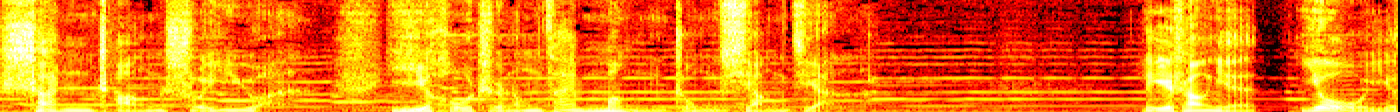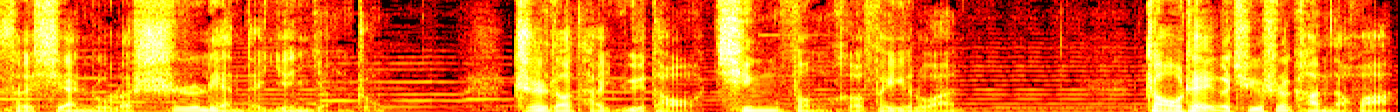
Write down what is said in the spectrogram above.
山长水远，以后只能在梦中相见了。李商隐又一次陷入了失恋的阴影中，直到他遇到青凤和飞鸾。照这个趋势看的话，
